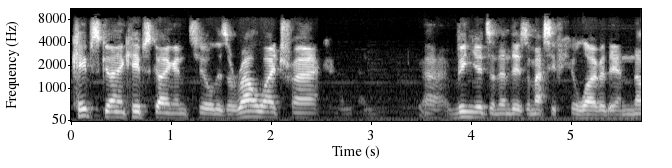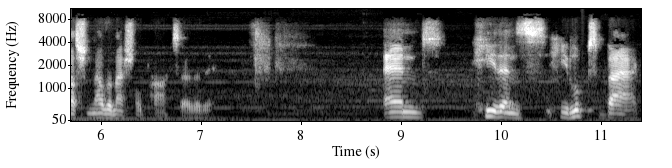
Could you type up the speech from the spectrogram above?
keeps going, keeps going until there's a railway track and, and uh, vineyards, and then there's a massive hill over there, and another national parks over there. And he then he looks back,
